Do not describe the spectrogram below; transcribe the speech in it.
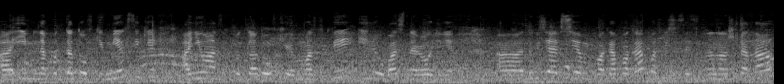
а, именно подготовки в Мексике, о нюансах подготовки в Москве или у вас на родине. А, Друзья, всем пока-пока, подписывайтесь на наш канал,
